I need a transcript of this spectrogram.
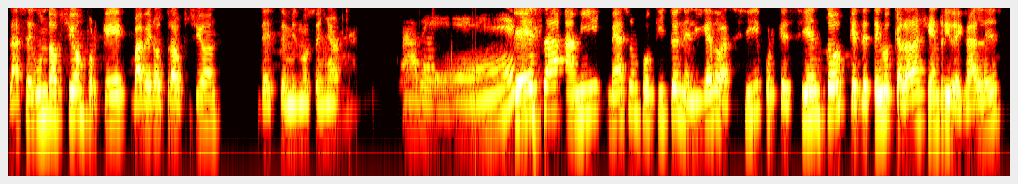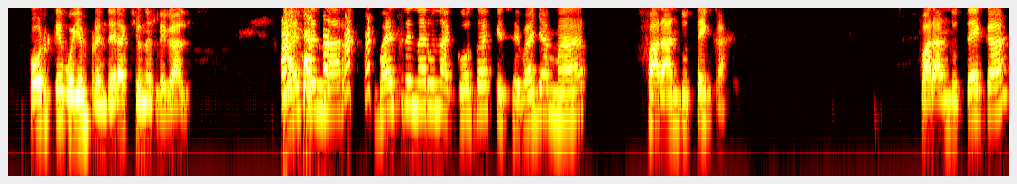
la segunda opción porque va a haber otra opción de este mismo señor. A ver. Que esta a mí me hace un poquito en el hígado así, porque siento que le tengo que hablar a Henry de Gales, porque voy a emprender acciones legales. Va a estrenar, va a estrenar una cosa que se va a llamar Faranduteca. Faranduteca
